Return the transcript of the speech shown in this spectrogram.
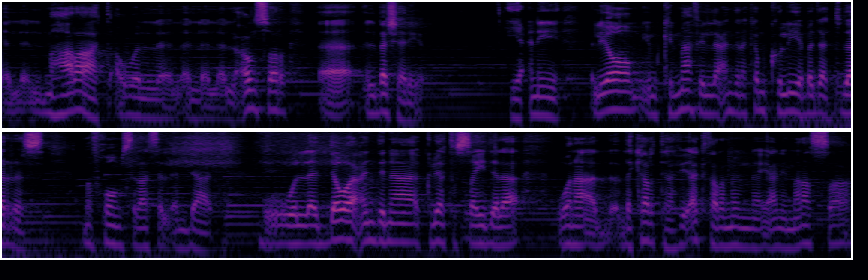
المهارات أو العنصر البشري. يعني اليوم يمكن ما في إلا عندنا كم كلية بدأت تدرس مفهوم سلاسل الإمداد والدواء عندنا كليات الصيدلة وأنا ذكرتها في أكثر من يعني منصة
